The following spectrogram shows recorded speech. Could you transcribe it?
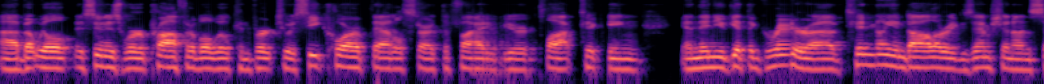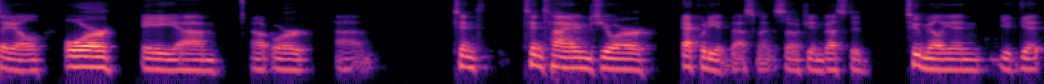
Uh, but we'll, as soon as we're profitable, we'll convert to a C corp. That'll start the five-year clock ticking, and then you get the greater of $10 million exemption on sale or a um, uh, or uh, 10, 10 times your equity investment. So if you invested 2 million, you'd get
